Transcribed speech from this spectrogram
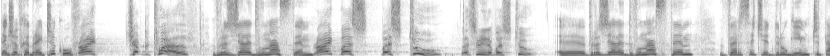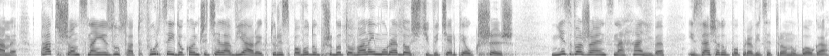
Także w Hebrajczyków, right, chapter 12, w rozdziale 12, right, verse, verse 2, let's read it, verse 2. e, w rozdziale 12, w wersecie drugim czytamy: Patrząc na Jezusa, twórcę i dokończyciela wiary, który z powodu przygotowanej mu radości wycierpiał krzyż, nie zważając na hańbę i zasiadł po prawicy tronu Boga.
